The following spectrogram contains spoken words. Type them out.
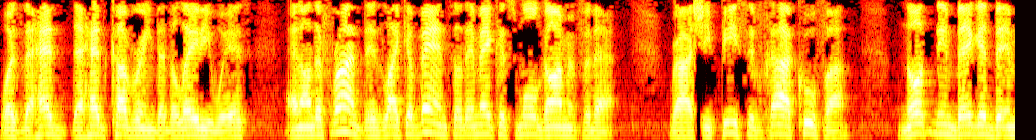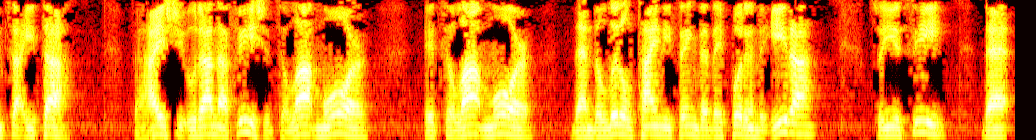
was the head the head covering that the lady wears, and on the front is like a band, so they make a small garment for that. Rashi pisivcha kufa not notnim beged beimtzaita. It's a lot more. It's a lot more than the little tiny thing that they put in the ira. So you see that.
